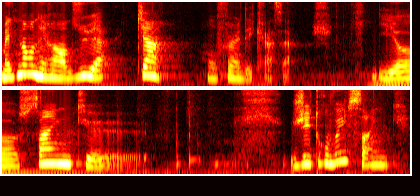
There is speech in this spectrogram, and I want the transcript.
maintenant, on est rendu à quand? On fait un décrassage. Il y a cinq. Euh, j'ai trouvé cinq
